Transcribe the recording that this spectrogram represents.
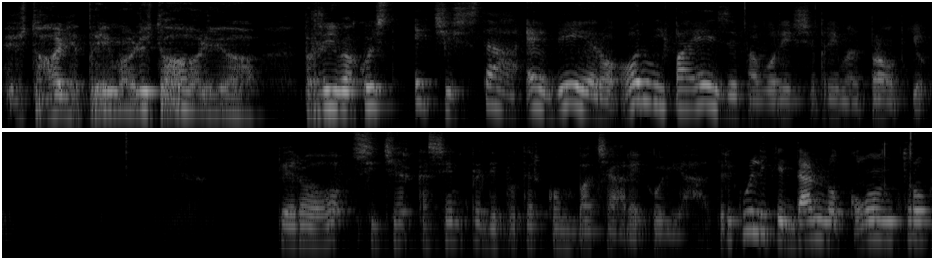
Italia, prima l'Italia, prima questo. E ci sta, è vero, ogni paese favorisce prima il proprio. Però si cerca sempre di poter combaciare con gli altri, quelli che danno contro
